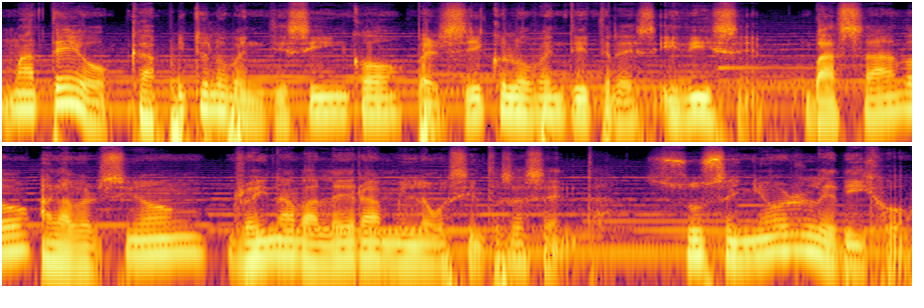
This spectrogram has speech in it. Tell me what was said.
Mateo capítulo 25 versículo 23 y dice, basado a la versión Reina Valera 1960. Su Señor le dijo,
